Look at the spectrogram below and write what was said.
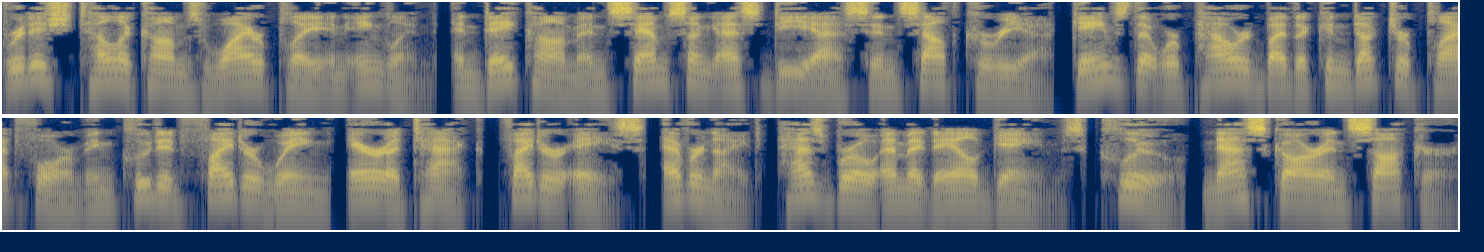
British Telecom's Wireplay in England, and Dacom and Samsung SDS in South Korea. Games that were powered by the conductor platform included Fighter Wing, Air Attack, Fighter Ace, Evernight, Hasbro Emmet Ale Games Clue, NASCAR and Soccer,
